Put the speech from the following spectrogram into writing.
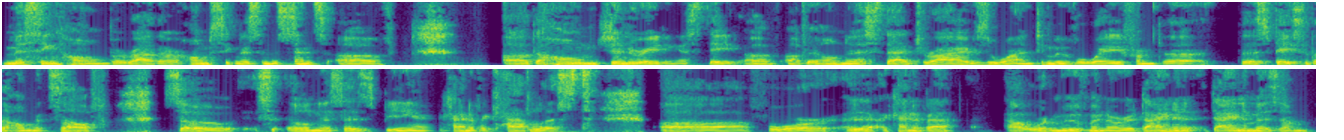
missing home, but rather homesickness in the sense of uh, the home generating a state of, of illness that drives one to move away from the, the space of the home itself. So illness as being a kind of a catalyst uh, for a, a, kind of a, outward movement or a dyna- dynamism.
